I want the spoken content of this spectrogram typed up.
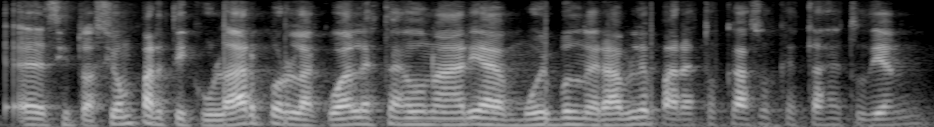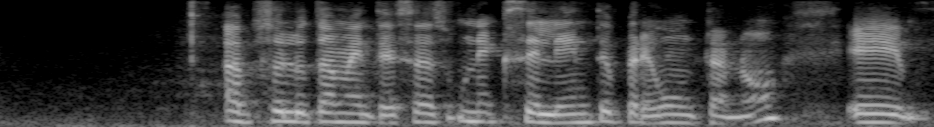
eh, situación particular por la cual esta es una área muy vulnerable para estos casos que estás estudiando? Absolutamente, esa es una excelente pregunta, ¿no? Eh,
